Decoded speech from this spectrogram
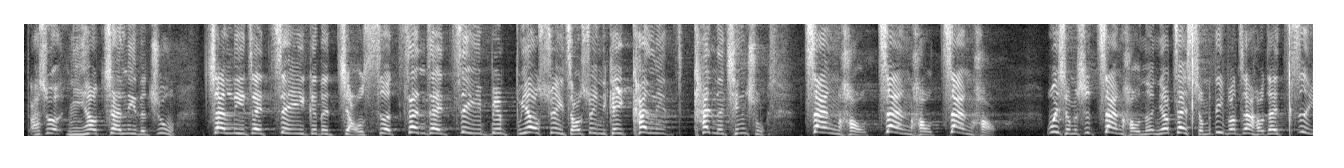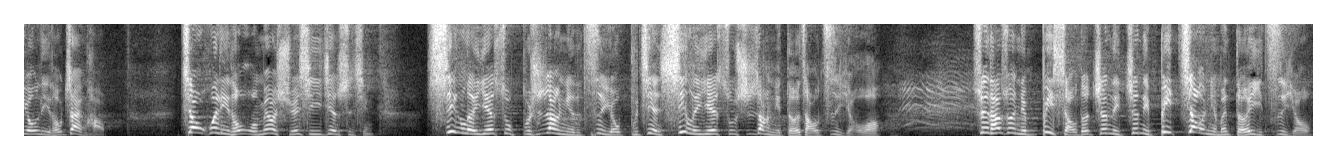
他说你要站立得住，站立在这一个的角色，站在这一边，不要睡着，所以你可以看你看得清楚，站好，站好，站好。为什么是站好呢？你要在什么地方站好？在自由里头站好。教会里头，我们要学习一件事情：信了耶稣，不是让你的自由不见；信了耶稣，是让你得着自由哦。所以他说：“你必晓得真理，真理必叫你们得以自由。”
